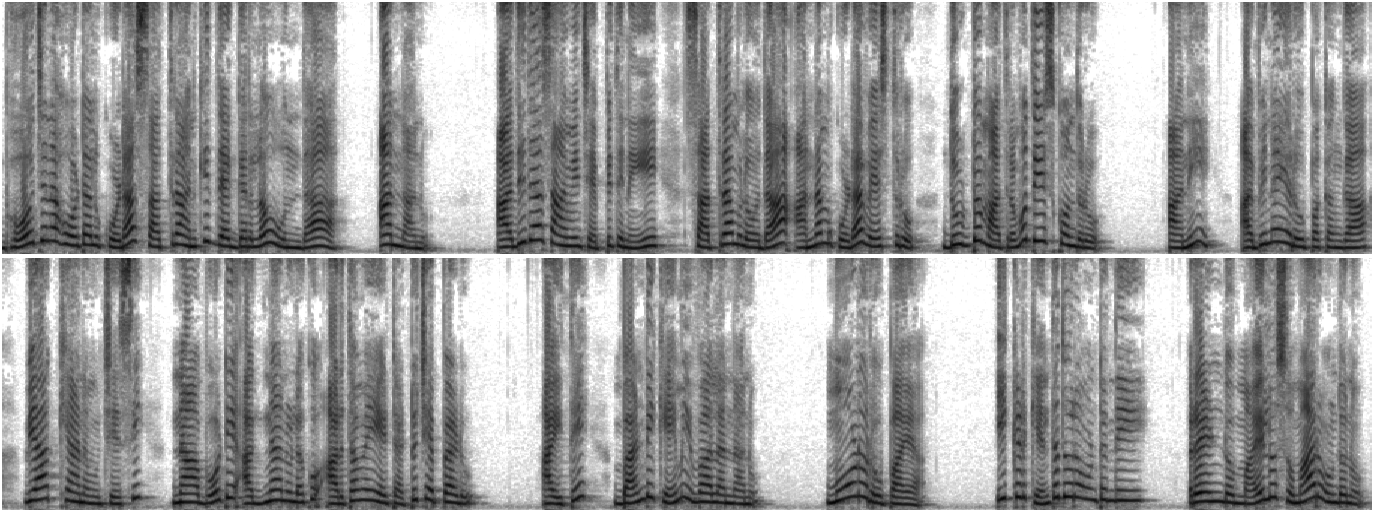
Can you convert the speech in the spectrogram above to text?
భోజన హోటల్ కూడా సత్రానికి దగ్గరలో ఉందా? అన్నాను. అదిదా సామి చెప్పి తిని సత్రములోదా అన్నము కూడా వేస్తురు దుడ్డు మాత్రము తీసుకొందురు అని అభినయ రూపకంగా వ్యాఖ్యానము చేసి నా బోటి అజ్ఞానులకు అర్థమయ్యేటట్టు చెప్పాడు. అయితే బండికేమి ఇవ్వాలన్నాను. మూడు రూపాయ. ఇక్కడికెంత దూరం ఉంటుంది? రెండు మైలు సుమారు ఉండును.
